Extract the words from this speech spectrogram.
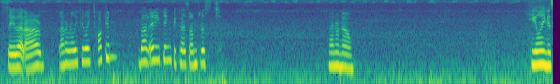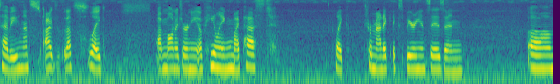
say that I I don't really feel like talking about anything because I'm just I don't know. Healing is heavy, and that's I that's like I'm on a journey of healing my past like traumatic experiences and um,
